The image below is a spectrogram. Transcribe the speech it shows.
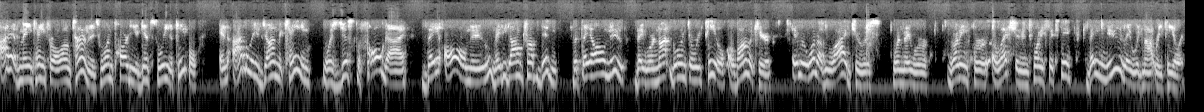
I have maintained for a long time that it's one party against we the people. And I believe John McCain was just the fall guy. They all knew, maybe Donald Trump didn't, but they all knew they were not going to repeal Obamacare. Every one of them lied to us when they were running for election in 2016. They knew they would not repeal it.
